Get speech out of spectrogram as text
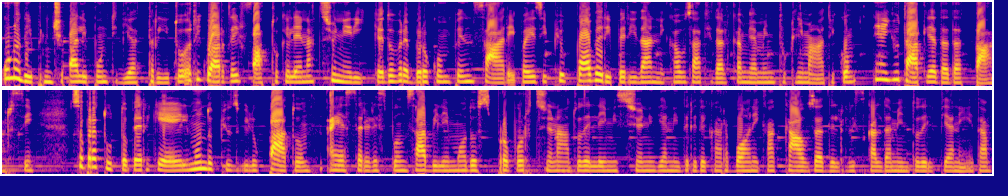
Uno dei principali punti di attrito riguarda il fatto che le nazioni ricche dovrebbero compensare i paesi più poveri per i danni causati dal cambiamento climatico e aiutarli ad adattarsi, soprattutto perché è il mondo più sviluppato a essere responsabile in modo sproporzionato delle emissioni di anidride carbonica a causa del riscaldamento del pianeta.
